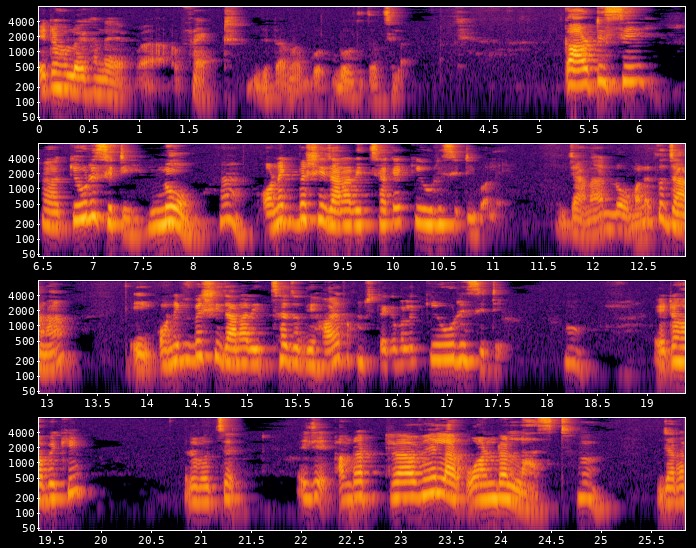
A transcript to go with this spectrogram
এটা হলো এখানে ফ্যাক্ট যেটা আমরা বলতে চাচ্ছিলাম। কার্টিসি কিউরিসিটি নো হ্যাঁ? অনেক বেশি জানার ইচ্ছাকে কিউরিসিটি বলে। জানা নো মানে তো জানা। এই অনেক বেশি জানার ইচ্ছা যদি হয়, তখন সেটাকে বলে কিউরিসিটি হুম। এটা হবে কি? এটা হচ্ছে এই যে আমরা ট্রাভেল আর ওয়ান্ডার লাস্ট হুম। যারা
